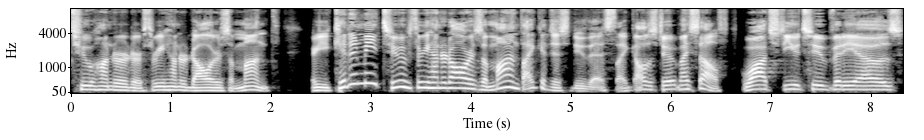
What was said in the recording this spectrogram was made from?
200 or $300 a month. Are you kidding me? Two, three hundred dollars a month? I could just do this. Like I'll just do it myself. Watched YouTube videos,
